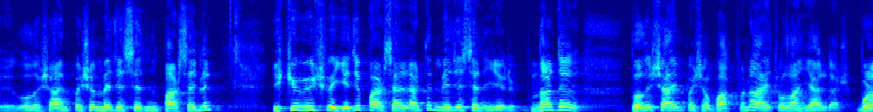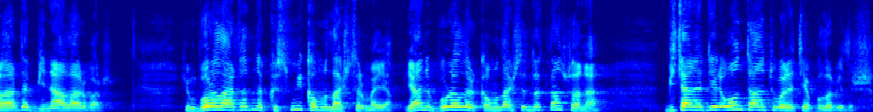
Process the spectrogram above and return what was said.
e, Lala Şahin Paşa Medrese'nin parseli. 2, 3 ve 7 parsellerde medresenin yeri. Bunlar da Lala Şahin Paşa Vakfı'na ait olan yerler. Buralarda binalar var. Şimdi buralarda da kısmi kamulaştırma yap. Yani buraları kamulaştırdıktan sonra bir tane değil 10 tane tuvalet yapılabilir.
